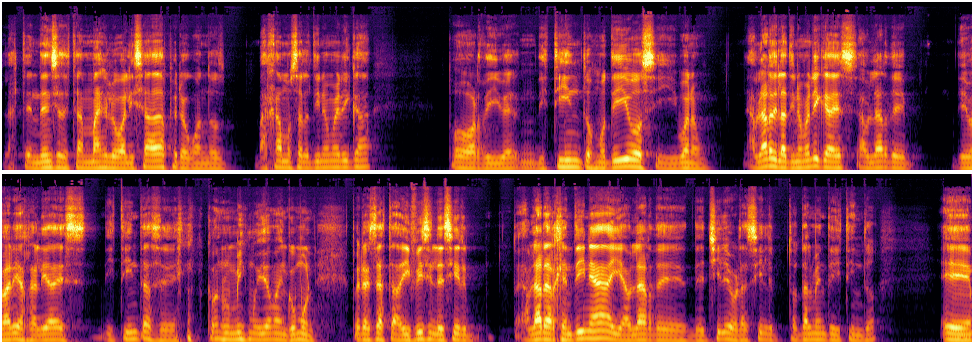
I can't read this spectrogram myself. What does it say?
las tendencias están más globalizadas, pero cuando bajamos a Latinoamérica, por distintos motivos, y bueno, hablar de Latinoamérica es hablar de, varias realidades distintas eh, con un mismo idioma en común. Pero es hasta difícil decir, hablar de Argentina y hablar de, Chile o Brasil totalmente distinto. Eh,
